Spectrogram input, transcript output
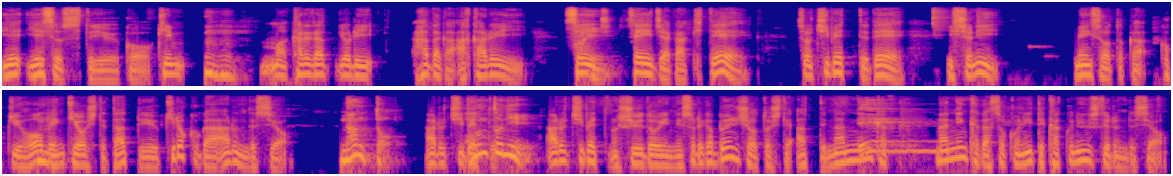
イエイエススという、こう、金うんうん。まあ、彼らより肌が明るい聖,、はい。聖者が来て、そのチベットで一緒に瞑想とか呼吸法を勉強してたっていう記録があるんですよ。なんと、あるチベット本当に。あるチベットの修道院にそれが文章としてあって何人か、えー何人かがそこにいて確認してるんですよ。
